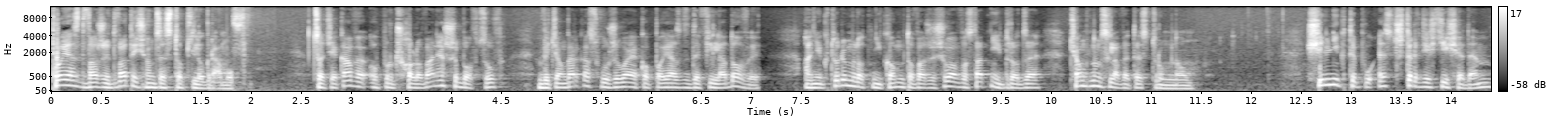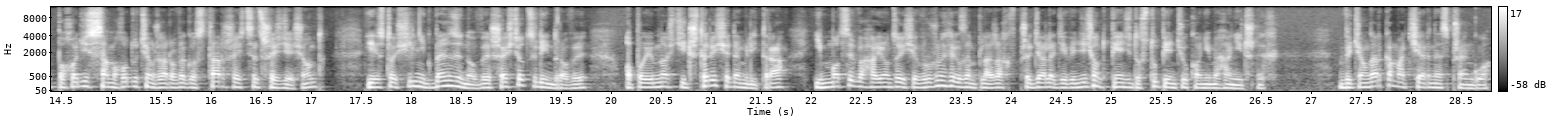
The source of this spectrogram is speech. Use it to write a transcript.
Pojazd waży 2100 kg. Co ciekawe, oprócz holowania szybowców, wyciągarka służyła jako pojazd defiladowy, a niektórym lotnikom towarzyszyła w ostatniej drodze, ciągnąc lawetę strumną. Silnik typu S47 pochodzi z samochodu ciężarowego Star 660. Jest to silnik benzynowy, sześciocylindrowy o pojemności 4,7 litra i mocy wahającej się w różnych egzemplarzach w przedziale 95 do 105 koni mechanicznych. Wyciągarka ma cierne sprzęgło.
